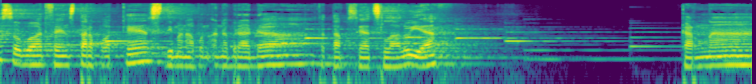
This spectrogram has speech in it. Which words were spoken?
Sobat Fanstar Podcast di mana pun Anda berada Tetap sehat selalu ya. Karena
